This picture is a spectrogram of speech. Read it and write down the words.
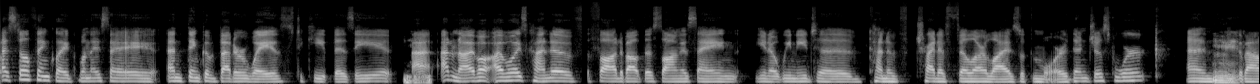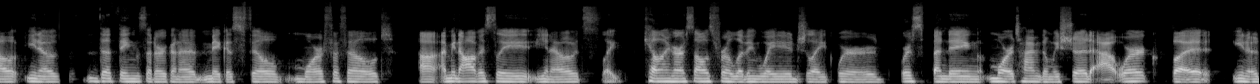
I still think like when they say and think of better ways to keep busy. I, Mhm. I don't know. I've I've always kind of thought about this song as saying, you know, we need to kind of try to fill our lives with more than just work and think Mm. about, you know, the things that are going to make us feel more fulfilled. Uh, I mean, obviously, you know, it's like killing ourselves for a living wage. Like we're we're spending more time than we should at work, but you know,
